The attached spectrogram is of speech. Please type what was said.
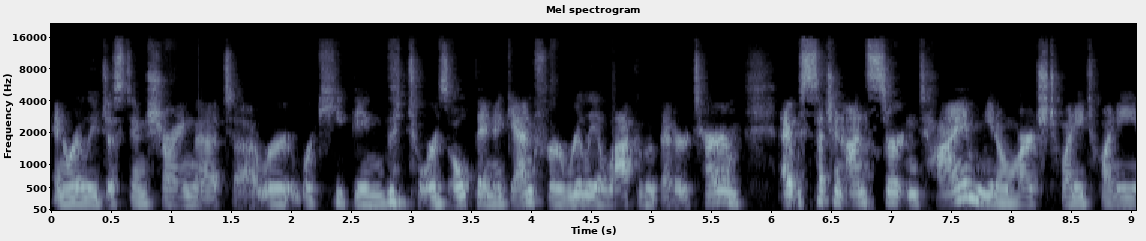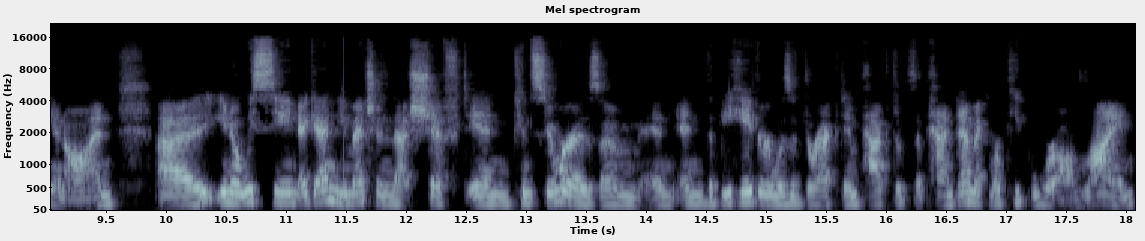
and really just ensuring that uh, we're, we're keeping the doors open again for really a lack of a better term. It was such an uncertain time, you know, March 2020 and on. Uh, you know, we've seen, again, you mentioned that shift in consumerism and, and the behavior was a direct impact of the pandemic where people were online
